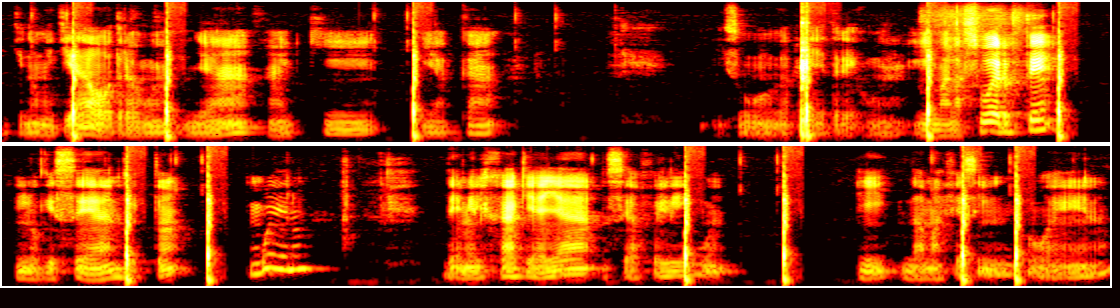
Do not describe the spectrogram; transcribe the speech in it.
aquí no me queda otra. ya, aquí y acá. Y subo de rey 3. Y mala suerte lo que sea, ¿no cierto? Bueno, deme el jaque allá, sea feliz, bueno. Y dama F5, bueno,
